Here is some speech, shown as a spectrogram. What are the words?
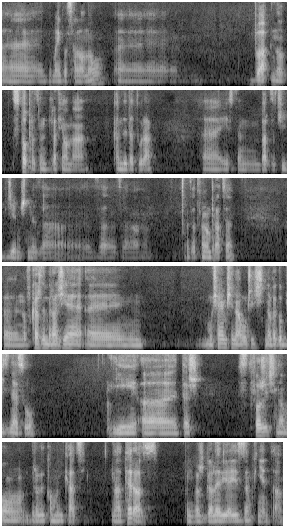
e, do mojego salonu. E, no, 100% trafiona kandydatura. E, Jestem bardzo Ci wdzięczny za, za, za, za Twoją pracę. E, No, w każdym razie e, musiałem się nauczyć nowego biznesu i też stworzyć nową drogę komunikacji. No a teraz, ponieważ galeria jest zamknięta,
